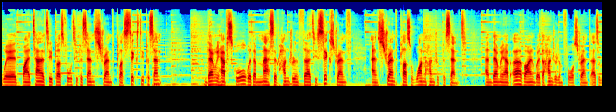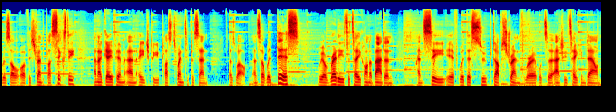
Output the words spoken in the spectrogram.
with Vitality plus 40%, Strength plus 60%. Then we have Squall with a massive 136 Strength and Strength plus 100%. And then we have Irvine with 104 Strength as a result of his Strength plus 60, and I gave him an HP plus 20% as well. And so with this, we are ready to take on Abaddon and see if with this souped up strength we're able to actually take him down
